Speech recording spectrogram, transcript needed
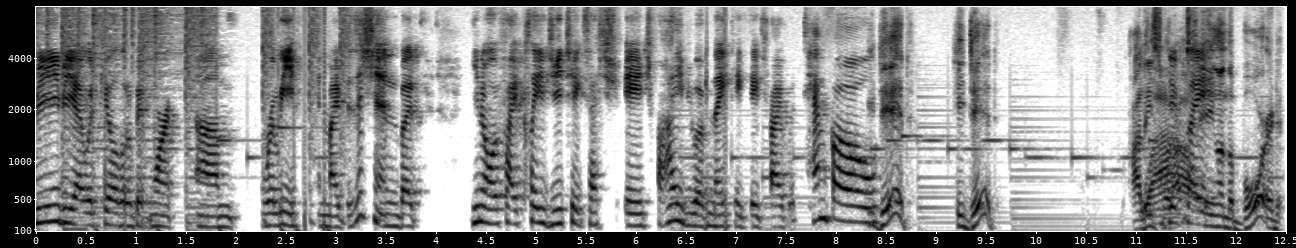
maybe I would feel a little bit more um, relief in my position. But you know, if I play G takes H5, you have knight takes H5 with tempo. He did. He did. At least wow. playing on the board,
